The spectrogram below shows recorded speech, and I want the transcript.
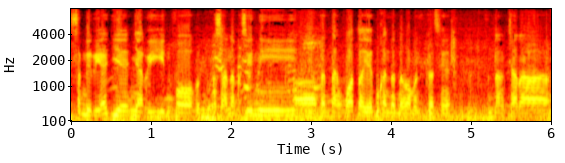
sendiri aja nyari info ke sana ke sini Oh. tentang foto ya bukan tentang komunitasnya tentang cara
